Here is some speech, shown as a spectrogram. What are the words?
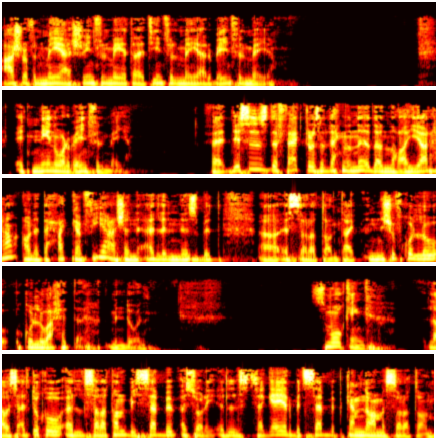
10% 20% 30% 40% 42% ف this is the factors اللي إحنا نقدر نغيرها أو نتحكم فيها عشان نقلل نسبة آه، السرطان. طيب نشوف كل كل واحد من دول. smoking لو سالتكم السرطان بيسبب آه، sorry السجاير بتسبب كم نوع من السرطان؟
